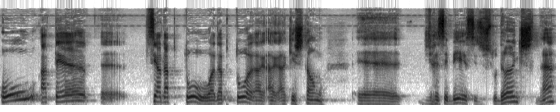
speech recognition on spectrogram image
ou até é, se adaptou, adaptou a, a, a questão é, de receber esses estudantes né,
